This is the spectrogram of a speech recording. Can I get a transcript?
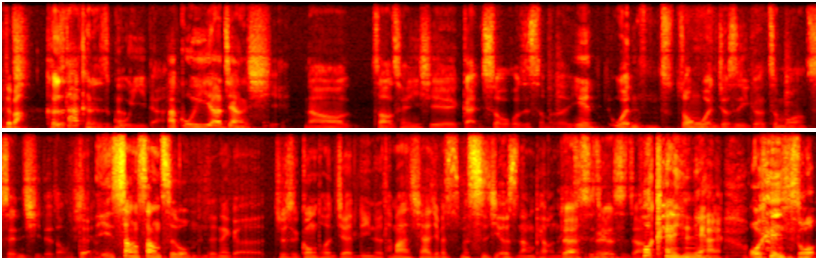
对吧？可是他可能是故意的，他故意要这样写，然后。造成一些感受或者什么的，因为文中文就是一个这么神奇的东西，啊。对，上上次我们的那个就是公投，你记得领了他妈下鸡巴什么十几二十张票那？对啊，十几二十张。我跟你讲，我跟你说，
